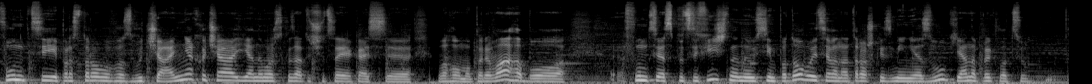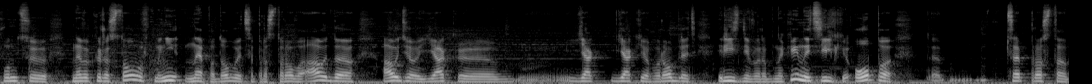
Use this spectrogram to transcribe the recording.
функції просторового звучання. Хоча я не можу сказати, що це якась е, вагома перевага, бо функція специфічна, не усім подобається, вона трошки змінює звук. Я, наприклад, цю функцію не використовував. Мені не подобається просторове аудіо, аудіо як, е, як, як його роблять різні виробники, не тільки Oppo. Е, Це просто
